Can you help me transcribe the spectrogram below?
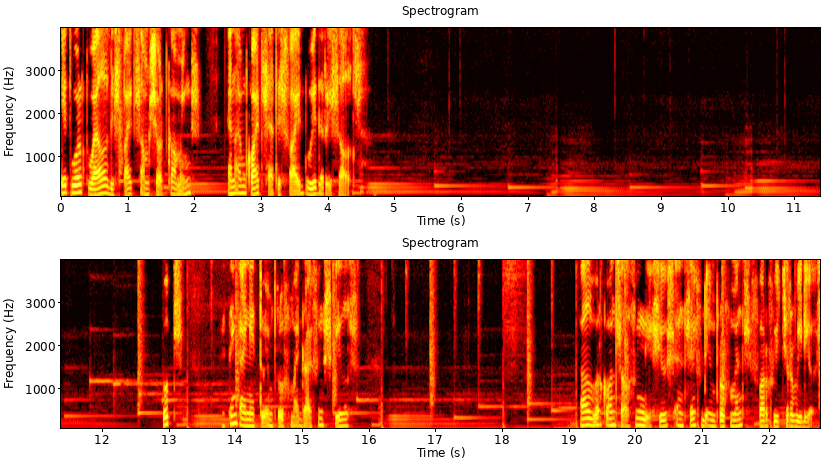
It worked well despite some shortcomings, and I'm quite satisfied with the results. Oops, I think I need to improve my driving skills. I'll work on solving the issues and save the improvements for future videos,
